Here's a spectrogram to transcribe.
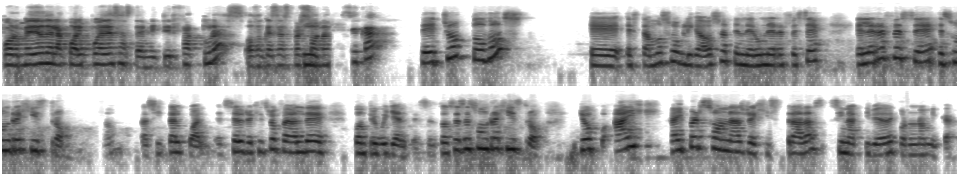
por medio de la cual puedes hasta emitir facturas, o sea, que seas persona física. De hecho, todos eh, estamos obligados a tener un RFC. El RFC es un registro, ¿no? así tal cual, es el Registro Federal de Contribuyentes. Entonces, es un registro. Yo, hay, hay personas registradas sin actividad económica,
